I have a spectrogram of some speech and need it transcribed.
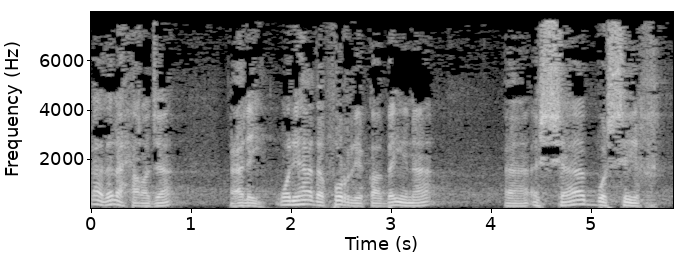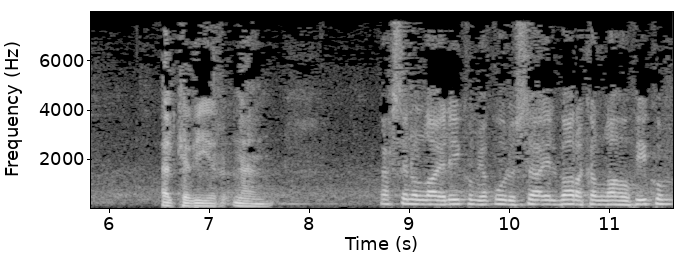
هذا لا حرج عليه. ولهذا فرق بين آه، الشاب والشيخ الكبير. نعم. أحسن الله إليكم. يقول السائل بارك الله فيكم.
